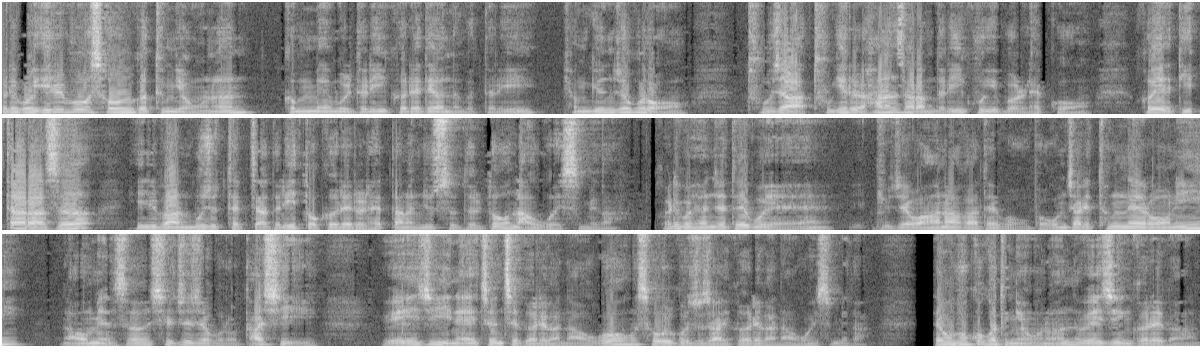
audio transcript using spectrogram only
그리고 일부 서울 같은 경우는 급매물들이 거래되었는 것들이 평균적으로 투자, 투기를 하는 사람들이 구입을 했고 그에 뒤따라서 일반 무주택자들이 또 거래를 했다는 뉴스들도 나오고 있습니다. 그리고 현재 대구에 규제 완화가 되고 보금자리 특례론이 나오면서 실질적으로 다시 외지인의 전체 거래가 나오고 서울 거주자의 거래가 나오고 있습니다. 대구 북구 같은 경우는 외지인 거래가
